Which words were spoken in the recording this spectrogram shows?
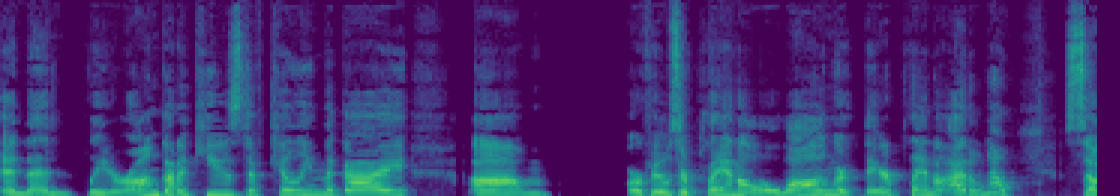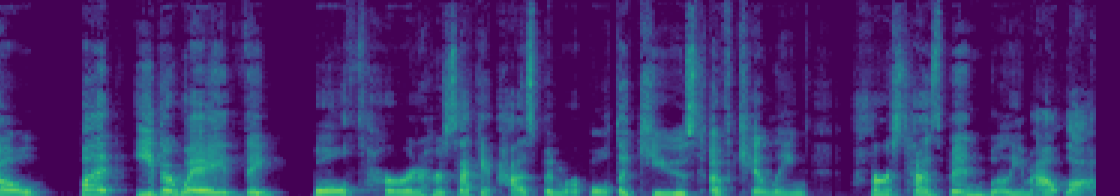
and then later on got accused of killing the guy um or if it was her plan all along or their plan I don't know. So, but either way, they both her and her second husband were both accused of killing first husband William Outlaw.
